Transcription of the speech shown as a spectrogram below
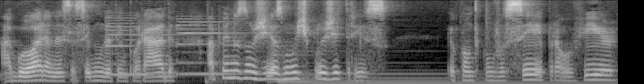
Agora, nessa segunda temporada, apenas nos dias múltiplos de três. Eu conto com você para ouvir,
